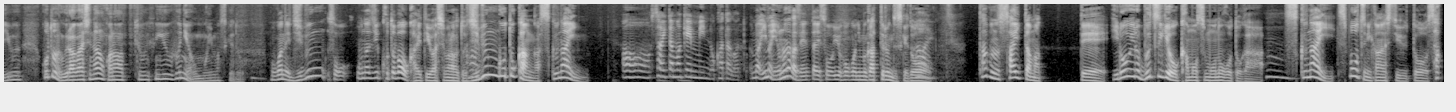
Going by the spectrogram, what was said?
っていうことの裏返しなのかなというふうには思いますけど。僕はね自分そう同じ言葉を変えて言わせてもらうと、はい、自分ごと感が少ないあ埼玉県民の方がまあ、今世の中全体そういう方向に向かってるんですけど、はい、多分埼玉っっていろいろ物議を醸す物事が少ないスポーツに関して言うとサッ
